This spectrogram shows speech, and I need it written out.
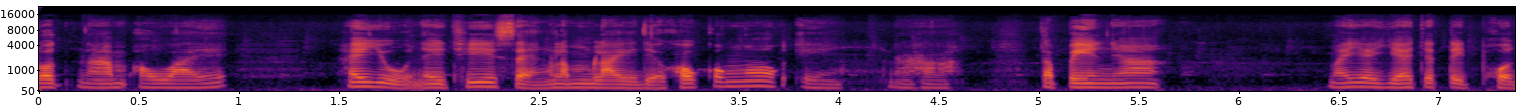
ลดน้ำเอาไว้ ให้อยู่ในที่แสงลำไร เดี๋ยวเขาก็งอกเองนะคะ แต่ปีนี้ไม้ใหญ่แย้จะติดผล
